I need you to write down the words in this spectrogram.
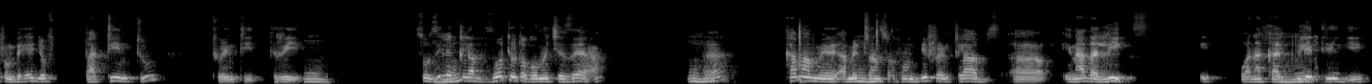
from the age of 13 to 23 Mm. so zile Mhm. club zote utakuwa umechezea Mhm. eh, kama ametransfer ame mm from different clubs uh, in other leagues i- mm calculatigi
